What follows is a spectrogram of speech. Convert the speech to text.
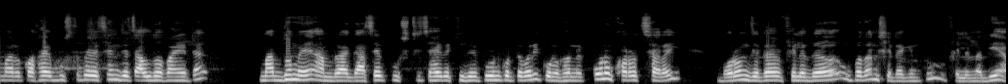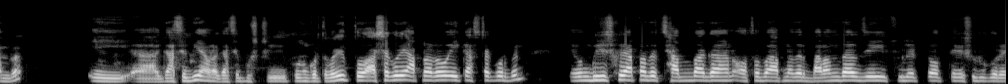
আমার কথায় বুঝতে পেরেছেন যে চাল ধোয়া পানিটা মাধ্যমে আমরা গাছের পুষ্টি চাহিদা কীভাবে পূরণ করতে পারি, কোনো ধরনের কোনো খরচ ছাড়াই বরং যেটা ফেলে দেওয়া উপাদান, সেটা কিন্তু ফেলে না দিয়ে আমরা এই গাছে দিয়ে আমরা গাছে পুষ্টি পূরণ করতে পারি। তো আশা করি আপনারাও এই কাজটা করবেন এবং বিশেষ করে আপনাদের ছাদ বাগান অথবা আপনাদের বারান্দার যেই ফুলের টব থেকে শুরু করে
